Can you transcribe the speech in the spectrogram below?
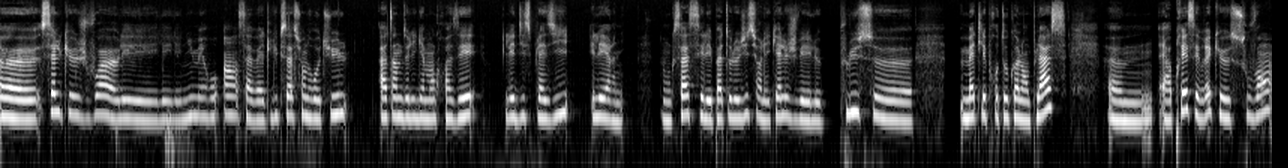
euh, Celles que je vois, euh, les, les, les, numéros 1, ça va être luxation de rotule, atteinte de ligaments croisés, les dysplasies et les hernies. Donc ça, c'est les pathologies sur lesquelles je vais le plus mettre les protocoles en place. Euh, et après, c'est vrai que souvent,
